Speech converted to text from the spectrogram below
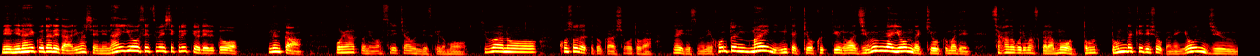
ね、寝ない子誰だありましたよね。内容を説明してくれって言われると、なんか、ぼやっとね、忘れちゃうんですけども、自分はあの、子育てとか仕事がないですので、本当に前に見た記憶っていうのは自分が読んだ記憶まで遡りますから、もうど、どんだけでしょうかね。45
